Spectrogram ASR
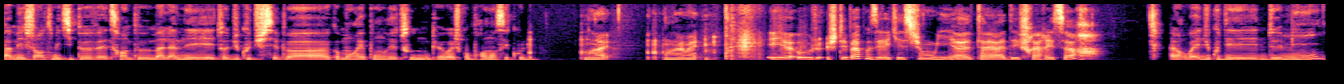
pas méchantes, mais qui peuvent être un peu mal amenées, et toi, du coup, tu sais pas comment répondre et tout. Donc, euh, ouais, je comprends. Non, c'est cool. Ouais, ouais, ouais. Et je t'ai pas posé la question, oui, tu as des frères et sœurs? Alors ouais, du coup des demi.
